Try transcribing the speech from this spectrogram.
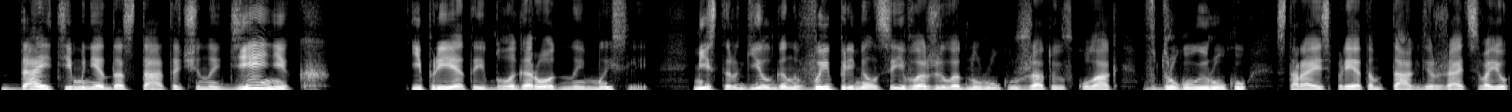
Дайте мне достаточно денег, и при этой благородной мысли мистер Гилган выпрямился и вложил одну руку, сжатую в кулак, в другую руку, стараясь при этом так держать свою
